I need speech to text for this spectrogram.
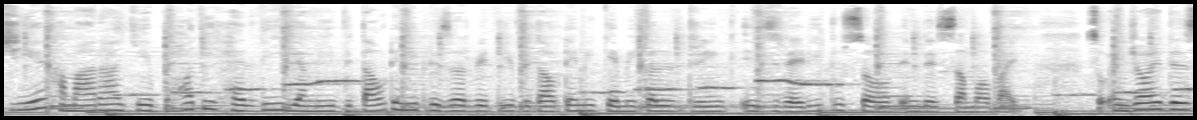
जी, हमारा ये बहुत ही healthy yummy without any preservative without any chemical drink is ready to serve in this summer bike so enjoy this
